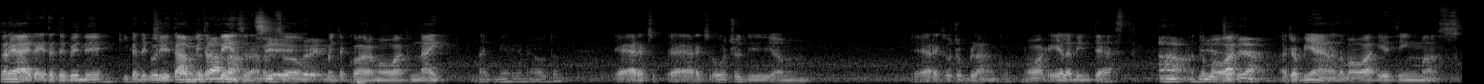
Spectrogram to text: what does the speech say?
Pero é, é, depende que categoria Sim, tá, auto me tá, tá pensa, né? sim, So, correto. me tá agora uma walk night, nightmare que é meu auto. É RX, é RX8 de um, é RX8 blanco. Uma walk ela bem test. Ah, Então di uma walk, Japan. a Jabiana, então uma walk eting mas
